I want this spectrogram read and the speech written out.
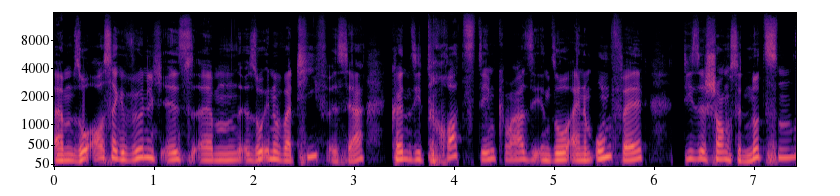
ähm, so außergewöhnlich ist, ähm, so innovativ ist, ja, können sie trotzdem quasi in so einem Umfeld diese Chance nutzen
